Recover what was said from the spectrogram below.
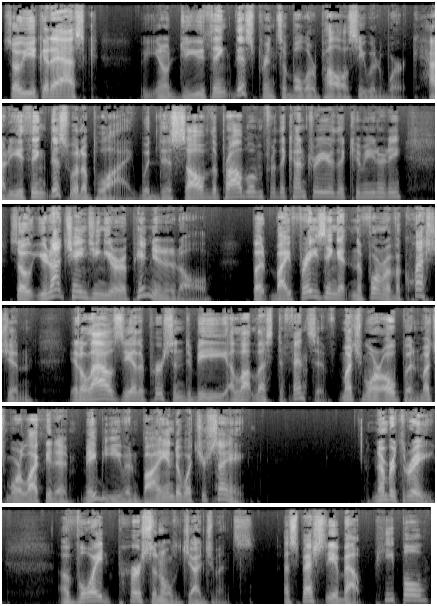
So you could ask, you know, do you think this principle or policy would work? How do you think this would apply? Would this solve the problem for the country or the community? So you're not changing your opinion at all, but by phrasing it in the form of a question, it allows the other person to be a lot less defensive, much more open, much more likely to maybe even buy into what you're saying. Number three, avoid personal judgments, especially about people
